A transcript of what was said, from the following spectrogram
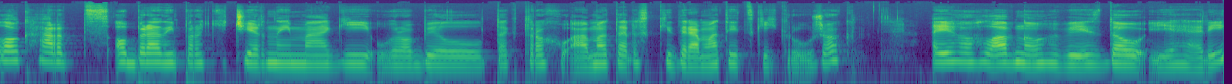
Lockhart z obrany proti čiernej mágii urobil tak trochu amatérsky dramatický krúžok a jeho hlavnou hviezdou je Harry.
